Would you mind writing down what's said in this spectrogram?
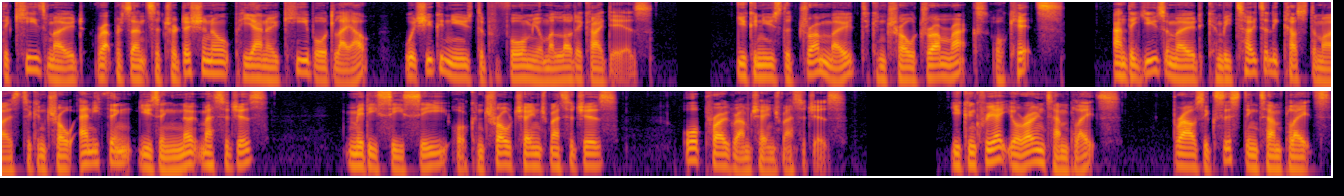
The Keys mode represents a traditional piano keyboard layout which you can use to perform your melodic ideas. You can use the Drum mode to control drum racks or kits, and the User mode can be totally customized to control anything using note messages, MIDI CC or control change messages, or program change messages. You can create your own templates, browse existing templates,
